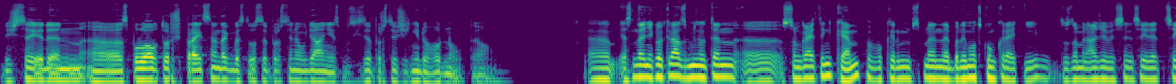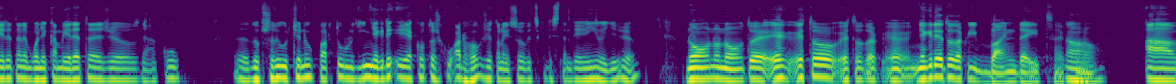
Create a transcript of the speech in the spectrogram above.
když se jeden uh, spoluautor šprajcne, tak bez toho se prostě neudělá nic, musí se prostě všichni dohodnout. Jo. Eh, Já jsem tady několikrát zmínil ten uh, songwriting camp, o kterém jsme nebyli moc konkrétní. To znamená, že vy se sejdete, sejdete nebo někam jedete že jo, s nějakou eh, dopředu určenou partou lidí, někdy i jako trošku ad hoc, že to nejsou vždycky ty stejní lidi, že jo? No, no, no, to je, je, je to, je to tak, je, někdy je to takový blind date. Jako No. no. A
